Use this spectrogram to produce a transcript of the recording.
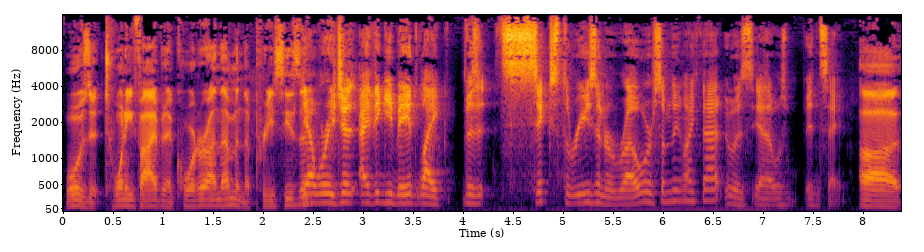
what was it, 25 and a quarter on them in the preseason. Yeah, where he just I think he made like was it six threes in a row or something like that. It was yeah, it was insane. Uh,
